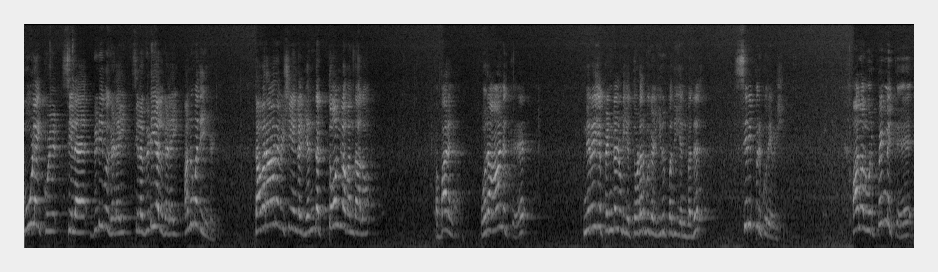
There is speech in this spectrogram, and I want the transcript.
மூளைக்குள் சில விடிவுகளை சில விடியல்களை அனுமதியுங்கள். தவறான விஷயங்கள் எந்த டோன்ல வந்தாலும் பாருங்க ஒரு ஆணுக்கு நிறைய பெண்களுடைய தொடர்புகள் இருப்பது என்பது சிரிப்பிற்குரிய விஷயம். ஆனால் ஒரு பெண்ணுக்கு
